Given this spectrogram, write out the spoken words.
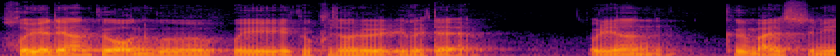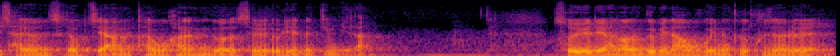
소유에 대한 그 언급의 그 구절을 읽을 때 우리는 그 말씀이 자연스럽지 않다고 하는 것을 우리는 느낍니다. 소유에 대한 언급이 나오고 있는 그 구절을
